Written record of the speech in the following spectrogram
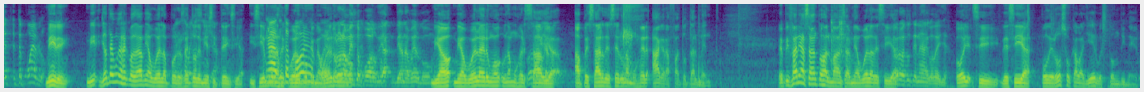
este, este pueblo. Miren, mi- yo tengo que recordar a mi abuela por el resto de mi existencia. Y siempre Ah, la recuerdo porque mi abuela Yo era lo una, lamento por Dia- Diana Vergo. mi, mi abuela era un- una mujer sabia, a pesar de ser una mujer ágrafa totalmente. Epifania Santos Almanzar, mi abuela Yo decía, creo que tú tienes algo de ella. oye, sí, decía, poderoso caballero es don dinero.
